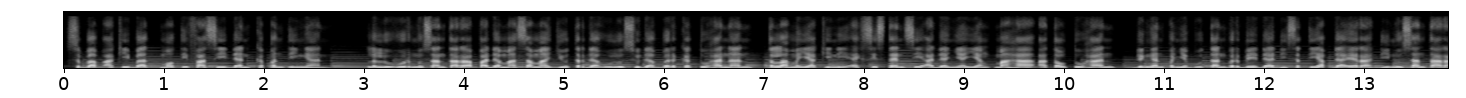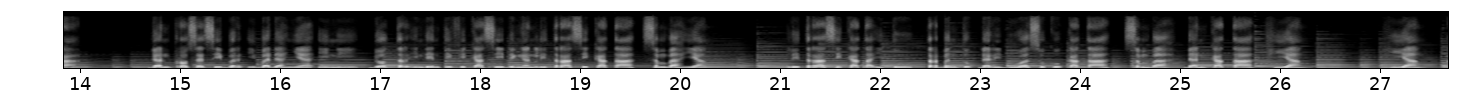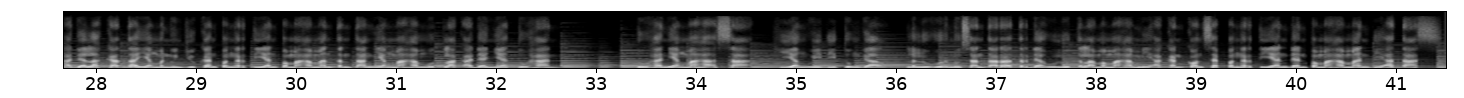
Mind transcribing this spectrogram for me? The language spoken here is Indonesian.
sebab akibat, motivasi dan kepentingan. Leluhur Nusantara pada masa maju terdahulu sudah berketuhanan, telah meyakini eksistensi adanya yang Maha atau Tuhan, dengan penyebutan berbeda di setiap daerah di Nusantara. Dan prosesi beribadahnya ini, do teridentifikasi dengan literasi kata, sembahyang. Literasi kata itu, terbentuk dari dua suku kata, sembah, dan kata, hiang. Hiang adalah kata yang menunjukkan pengertian pemahaman tentang yang maha mutlak adanya Tuhan. Tuhan yang Maha Esa, Hyang Widi Tunggal, leluhur Nusantara terdahulu telah memahami akan konsep pengertian dan pemahaman di atas.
